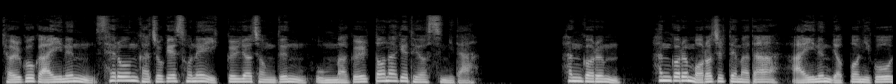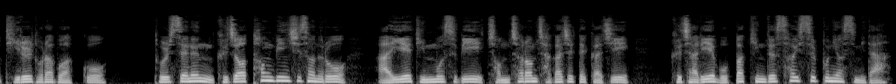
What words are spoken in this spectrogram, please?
결국 아이는 새로운 가족의 손에 이끌려 정든 움막을 떠나게 되었습니다. 한 걸음, 한 걸음 멀어질 때마다 아이는 몇 번이고 뒤를 돌아보았고 돌쇠는 그저 텅 빈 시선으로 아이의 뒷모습이 점처럼 작아질 때까지 그 자리에 못 박힌 듯 서 있을 뿐이었습니다.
